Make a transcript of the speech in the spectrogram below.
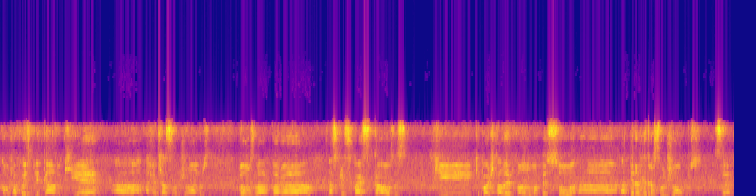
Como já foi explicado o que é a, a retração de ombros, vamos lá para as principais causas que, que pode estar levando uma pessoa a, a ter a retração de ombros, certo?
